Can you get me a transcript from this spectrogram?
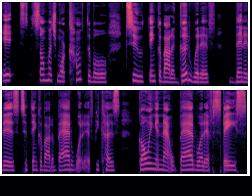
it's so much more comfortable to think about a good what if than it is to think about a bad what if because going in that bad what if space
